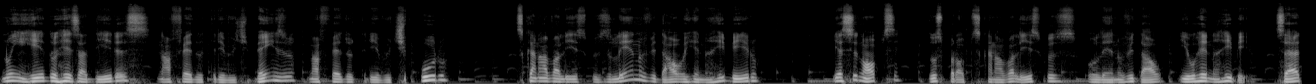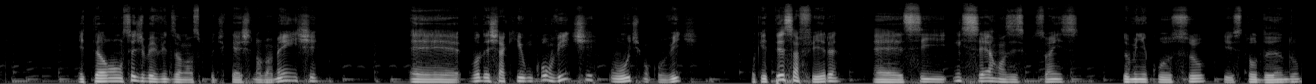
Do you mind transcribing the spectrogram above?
No enredo Rezadeiras, na fé do Trevo Tibenzo, na fé do Trevo Tipuro, os carnavalescos Leno Vidal e Renan Ribeiro, e a sinopse dos próprios carnavalescos, o Leno Vidal e o Renan Ribeiro, certo? Então, sejam bem-vindos ao nosso podcast novamente. É, vou deixar aqui um convite, o último convite, porque terça-feira é, se encerram as inscrições do mini curso que estou dando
